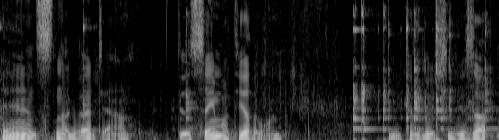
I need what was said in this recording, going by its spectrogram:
And snug that down. Do the same with the other one. You can loosen these up.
